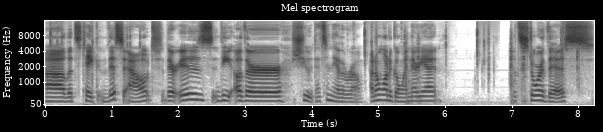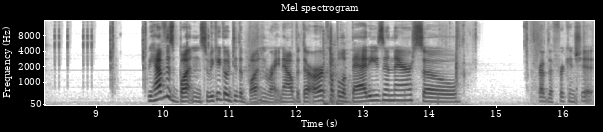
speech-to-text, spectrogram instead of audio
Uh, let's take this out. There is the other... Shoot, that's in the other room. I don't want to go in there yet. Let's store this. We have this button, so we could go do the button right now, but there are a couple of baddies in there, so... Grab the freaking shit.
